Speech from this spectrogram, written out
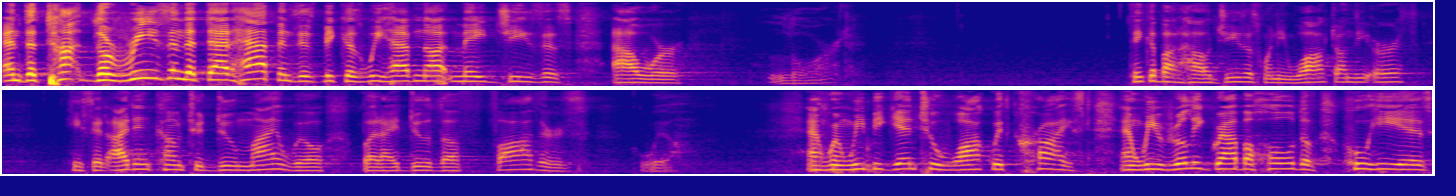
And the, the reason that that happens is because we have not made Jesus our Lord. Think about how Jesus, when he walked on the earth, he said, I didn't come to do my will, but I do the Father's will. And when we begin to walk with Christ and we really grab a hold of who he is,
